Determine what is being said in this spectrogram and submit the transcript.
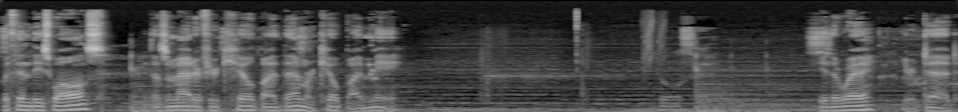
Within these walls, it doesn't matter if you're killed by them or killed by me. Either way, you're dead.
